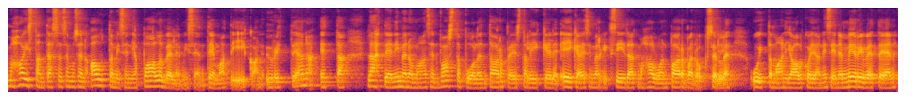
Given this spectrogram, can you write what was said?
mä haistan tässä semmoisen auttamisen ja palvelemisen tematiikan yrittäjänä, että lähtee nimenomaan sen vastapuolen tarpeista liikkeelle, eikä esimerkiksi siitä, että mä haluan Barbadokselle uittamaan jalkojani sinne meriveteen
